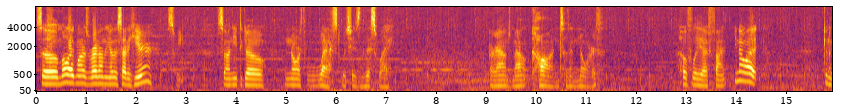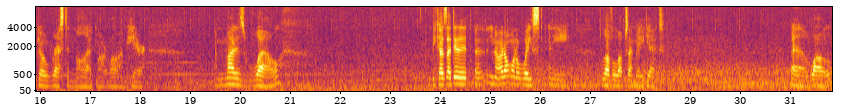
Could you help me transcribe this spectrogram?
So Molag Mar is right on the other side of here. Sweet. So I need to go northwest, which is this way. Around Mount Kond to the north. Hopefully I find... You know what? I'm gonna go rest in Molag Mar while I'm here. I might as well. Because I did it, uh, you know, I don't want to waste any level ups I may get uh, while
